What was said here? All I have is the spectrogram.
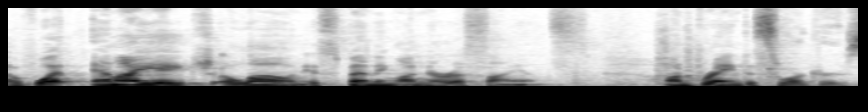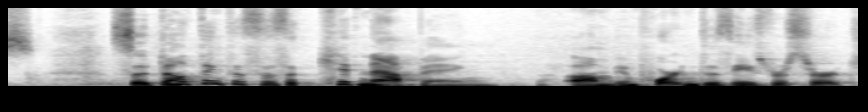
of what NIH alone is spending on neuroscience, on brain disorders. So don't think this is a kidnapping um, important disease research.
